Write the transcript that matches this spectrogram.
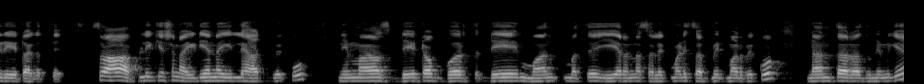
ಕ್ರಿಯೇಟ್ ಆಗುತ್ತೆ. ಸೊ ಆ ಅಪ್ಲಿಕೇಶನ್ ಐ ಇಲ್ಲಿ ಹಾಕಬೇಕು. ನಿಮ್ಮ date of birth day month ಮತ್ತು ಇಯರನ್ನು ಸೆಲೆಕ್ಟ್ ಮಾಡಿ ಸಬ್ಮಿಟ್ ಮಾಡಬೇಕು. ನಂತರ ಅದು ನಿಮಗೆ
